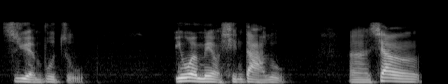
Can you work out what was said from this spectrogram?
资源不足，因为没有新大陆。呃，像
